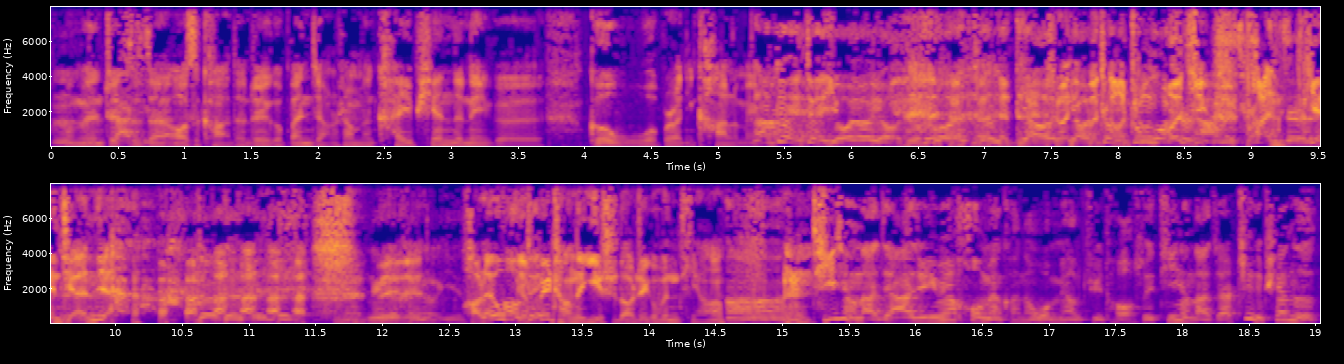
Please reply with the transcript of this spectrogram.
我们这次在奥斯卡的这个颁奖上面开篇的那个歌舞，我不知道你看了没啊？对对，有有有，就说 就要要挣中国市场的钱，骗钱去。对对对对对，那个很有意思。好莱坞也非常的意识到这个问题啊。嗯嗯，提醒大家，就因为后面可能我们要剧透，所以提醒大家，这个片子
